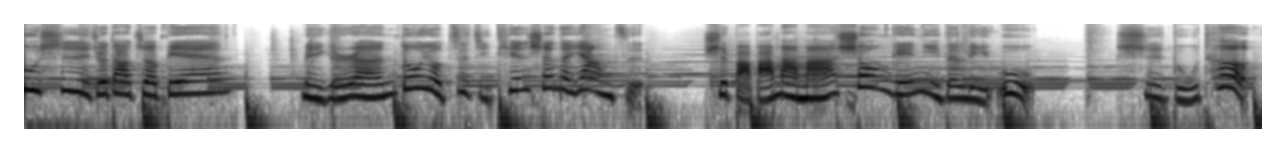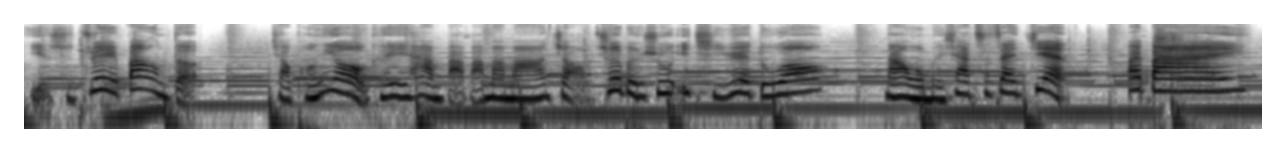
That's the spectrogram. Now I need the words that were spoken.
故事就到这边。每个人都有自己天生的样子，是爸爸妈妈送给你的礼物，是独特也是最棒的。小朋友可以和爸爸妈妈找这本书一起阅读哦。那我们下次再见，拜拜。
